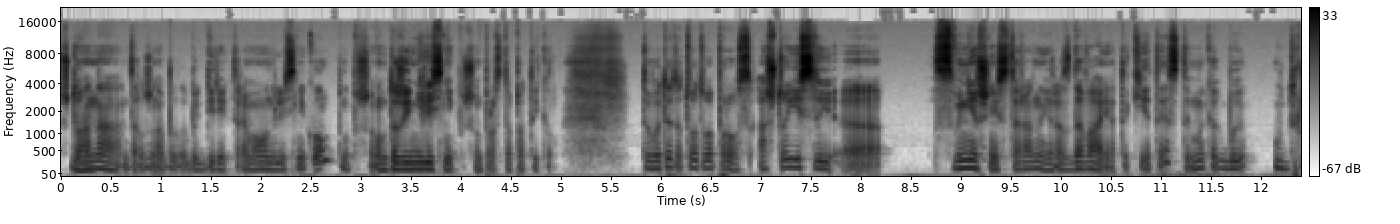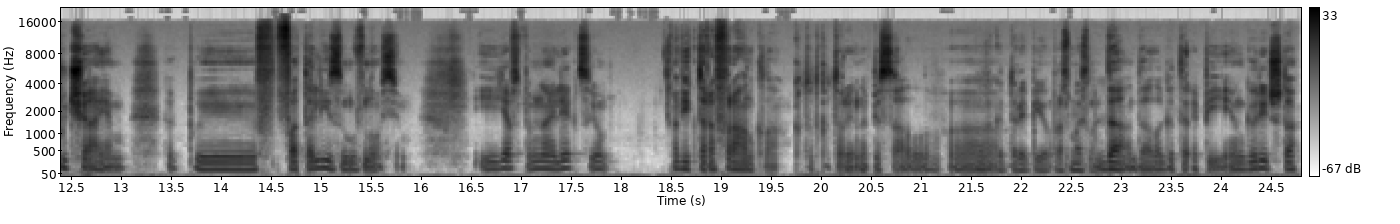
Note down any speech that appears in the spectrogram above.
что mm-hmm. она должна была быть директором, а он лесником, ну, потому что он даже и не лесник, потому что он просто потыкал, то вот этот вот вопрос, а что если э, с внешней стороны, раздавая такие тесты, мы как бы удручаем, как бы фатализм вносим. И я вспоминаю лекцию Виктора Франкла, тот, который написал... В, логотерапию про смысл. Да, да, логотерапия. И он говорит, что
